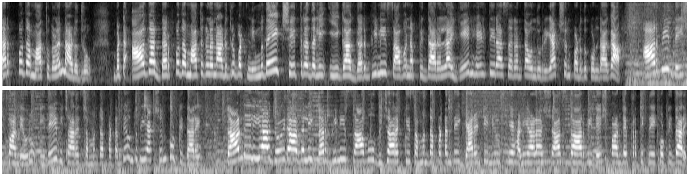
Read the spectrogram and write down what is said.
ದರ್ಪದ ಮಾತುಗಳನ್ನಾಡಿದ್ರು ಬಟ್ ಆಗ ದರ್ಪದ ಮಾತುಗಳನ್ನಾಡಿದ್ರು ಬಟ್ ನಿಮ್ಮದೇ ಕ್ಷೇತ್ರದಲ್ಲಿ ಈಗ ಗರ್ಭಿಣಿ ಸಾವನ್ನಪ್ಪಿದ್ದಾರಲ್ಲ, ಏನ್ ಹೇಳ್ತೀರಾ ಸರ್ ಅಂತ ಒಂದು ರಿಯಾಕ್ಷನ್ ಪಡೆದುಕೊಂಡಾಗ ಆರ್ ವಿ ದೇಶಪಾಂಡೆ ಅವರು ಇದೇ ವಿಚಾರಕ್ಕೆ ಸಂಬಂಧಪಟ್ಟಂತೆ ಒಂದು ರಿಯಾಕ್ಷನ್ ಕೊಟ್ಟಿದ್ದಾರೆ. ದಾಂಡೇಲಿಯ ಜೊಯ್ಡಾದಲ್ಲಿ ಗರ್ಭಿಣಿ ಸಾವು ವಿಚಾರಕ್ಕೆ ಸಂಬಂಧಪಟ್ಟಂತೆ ಗ್ಯಾರಂಟಿ ನ್ಯೂಸ್ಗೆ ಹಳಿಯಾಳ ಶಾಸಕ ಆರ್ ವಿ ದೇಶಪಾಂಡೆ ಪ್ರತಿಕ್ರಿಯೆ ಕೊಟ್ಟಿದ್ದಾರೆ.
